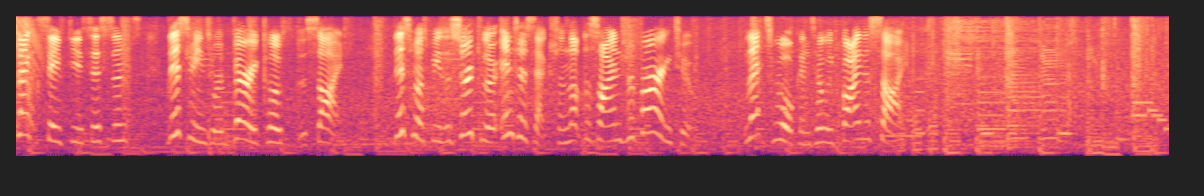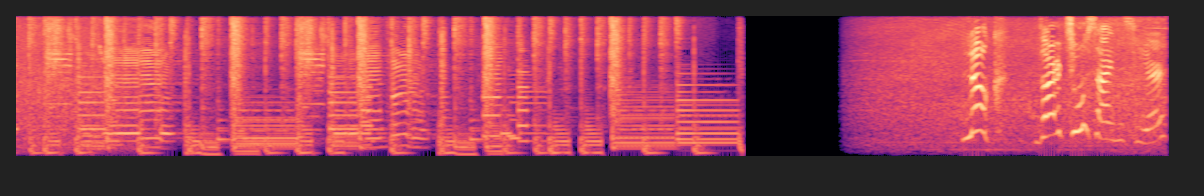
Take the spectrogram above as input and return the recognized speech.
Thanks, safety assistants. This means we're very close to the sign. This must be the circular intersection that the sign's referring to. Let's walk until we find the sign. Look, there are two signs here.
